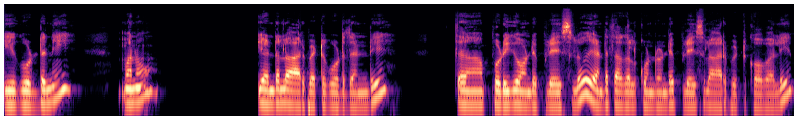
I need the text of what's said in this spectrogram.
ఈ గుడ్డని మనం ఎండలో ఆరబెట్టకూడదండి. పొడిగా ఉండే ప్లేస్లో ఎండ తగలకుండా ఉండే ప్లేస్లో ఆరబెట్టుకోవాలి.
